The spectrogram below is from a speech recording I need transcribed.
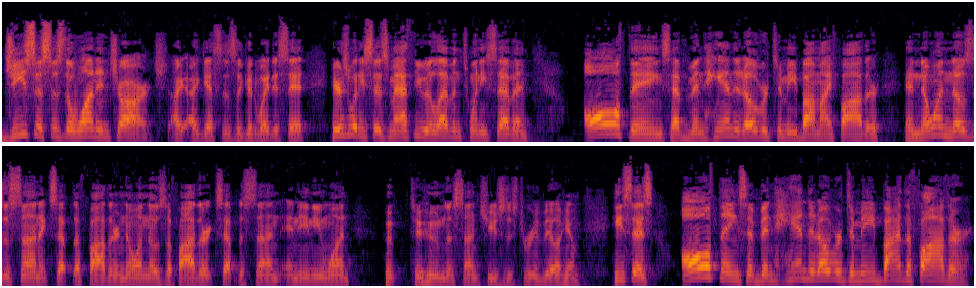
Jesus is the one in charge, I, I, guess is a good way to say it. Here's what he says Matthew 11 27. All things have been handed over to me by my Father, and no one knows the Son except the Father, and no one knows the Father except the Son, and anyone who, to whom the Son chooses to reveal him. He says, All things have been handed over to me by the Father.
